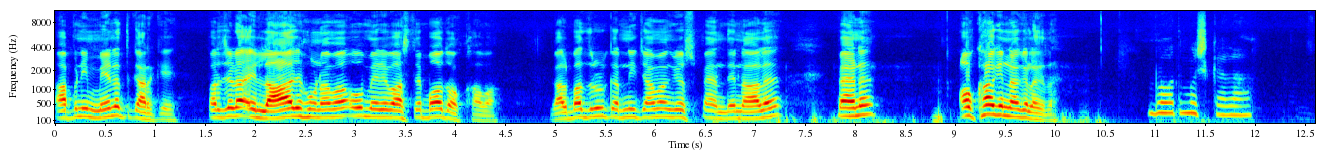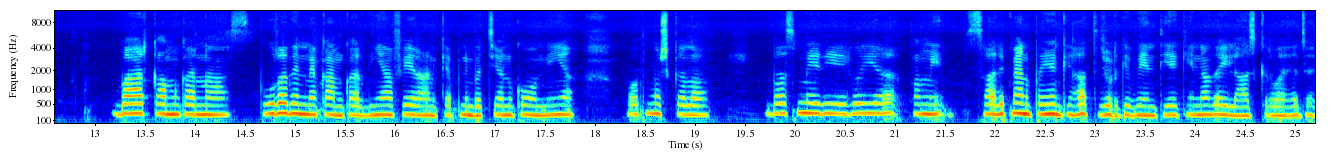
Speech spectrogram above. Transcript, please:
ਆਪਣੀ ਮਿਹਨਤ ਕਰਕੇ, ਪਰ ਜਿਹੜਾ ਇਲਾਜ ਹੋਣਾ ਵਾ, ਉਹ ਮੇਰੇ ਵਾਸਤੇ ਬਹੁਤ ਔਖਾ ਵਾ। ਗੱਲਬਾਤ ਜ਼ਰੂਰ ਕਰਨੀ ਚਾਹਾਂਗੇ ਉਸ ਭੈਣ ਦੇ ਨਾਲ। ਭੈਣ, ਔਖਾ ਕਿੰਨਾ ਕੁ ਲੱਗਦਾ? ਬਹੁਤ ਮੁਸ਼ਕਲ ਆ। ਬਾਹਰ ਕੰਮ ਕਰਨਾ, ਪੂਰਾ ਦਿਨ ਮੈਂ ਕੰਮ ਕਰਦੀ ਆ, ਫਿਰ ਆਣ ਕੇ ਆਪਣੇ ਬੱਚਿਆਂ ਨੂੰ ਘਾਉਣੀ ਆ। ਬਹੁਤ ਮੁਸ਼ਕਲ ਆ। ਬਸ ਮੇਰੀ ਇਹੋ ਹੀ ਆ ਅਮੀ ਸਾਰੇ ਭੈਣ ਭਾਈਆਂ ਅੱਗੇ ਹੱਥ ਜੋੜ ਕੇ ਬੇਨਤੀ ਹੈ ਕਿ ਇਹਨਾਂ ਦਾ ਇਲਾਜ ਕਰਵਾਇਆ ਜਾਏ।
